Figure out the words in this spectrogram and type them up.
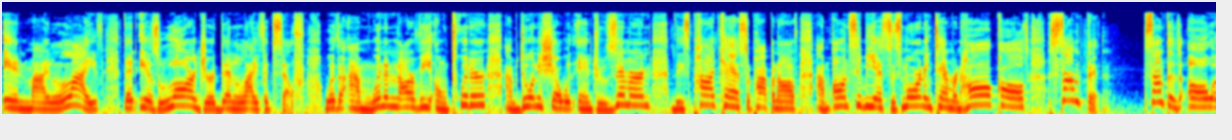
in my life that is larger than life itself. Whether I'm winning an RV on Twitter, I'm doing a show with Andrew Zimmern, these podcasts are popping off, I'm on CBS this morning, Tamron Hall calls, something something's oh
